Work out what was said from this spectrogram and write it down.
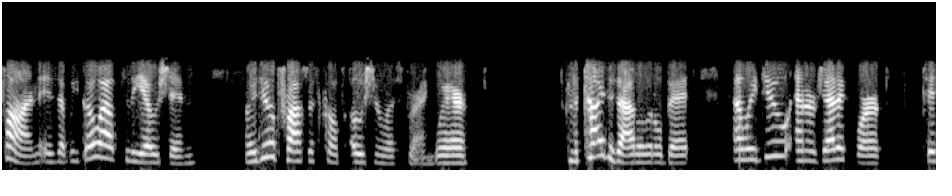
fun is that we go out to the ocean and we do a process called ocean whispering where the tide is out a little bit, and we do energetic work to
